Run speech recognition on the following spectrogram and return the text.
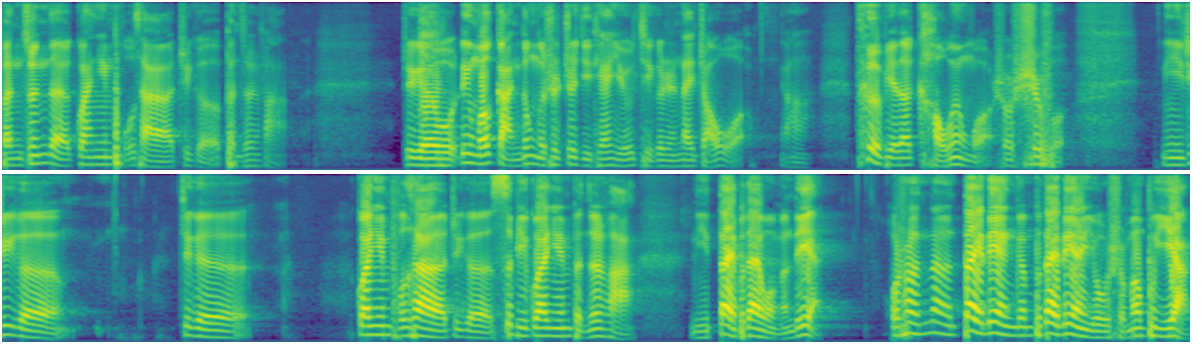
本尊的观音菩萨这个本尊法，这个令我感动的是这几天有几个人来找我啊，特别的拷问我说：“师傅，你这个这个观音菩萨这个四臂观音本尊法，你带不带我们练？”我说：“那代练跟不代练有什么不一样？”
